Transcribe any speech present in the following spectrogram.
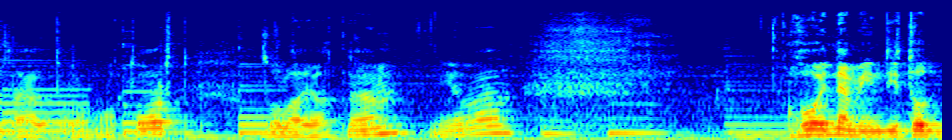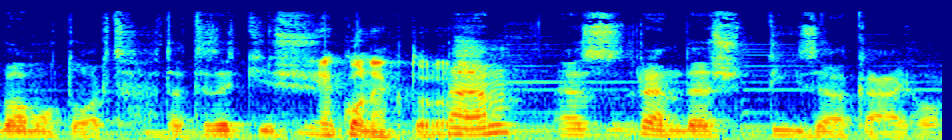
ezáltal a motort, az olajat nem, nyilván, hogy nem indított be a motort. Tehát ez egy kis... Ilyen konnektoros. Nem, ez rendes dízel kájha.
